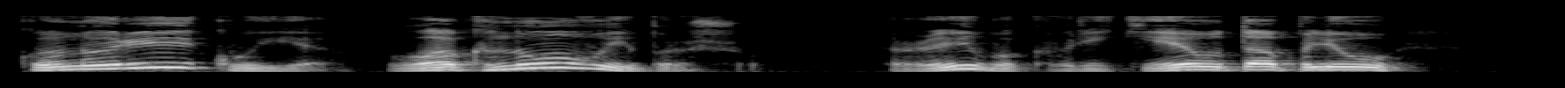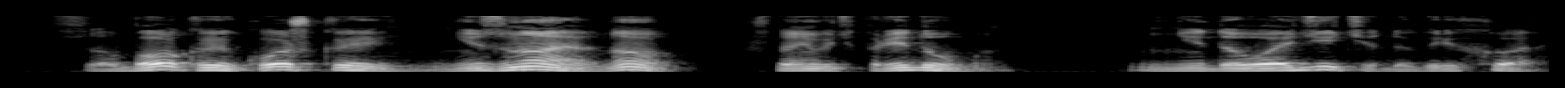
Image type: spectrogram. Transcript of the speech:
«Канарейку я в окно выброшу, рыбок в реке утоплю, собакой и кошкой не знаю, но что-нибудь придумаю. Не доводите до греха».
